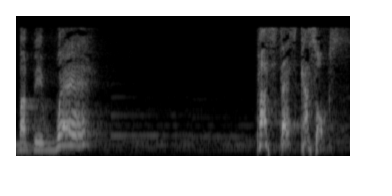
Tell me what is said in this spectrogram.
But they wear pastors' cassocks.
